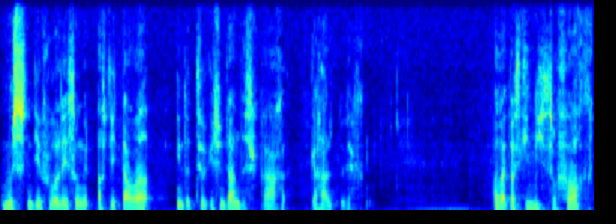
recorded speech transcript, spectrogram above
mussten die Vorlesungen auf die Dauer in der türkischen Landessprache gehalten werden. Aber das ging nicht sofort,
